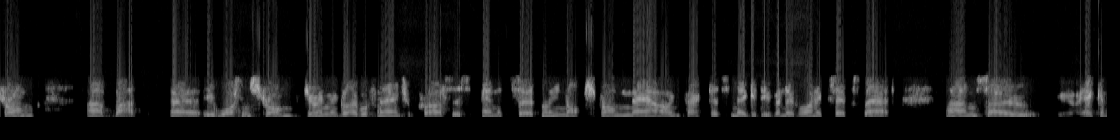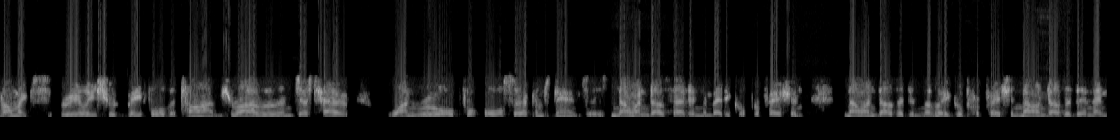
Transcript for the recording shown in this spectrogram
strong, uh, but uh, it wasn't strong during the global financial crisis, and it's certainly not strong now. In fact, it's negative, and everyone accepts that. Um, so economics really should be for the times rather than just have one rule for all circumstances. No one does that in the medical profession. No one does it in the legal profession. No one does it in the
